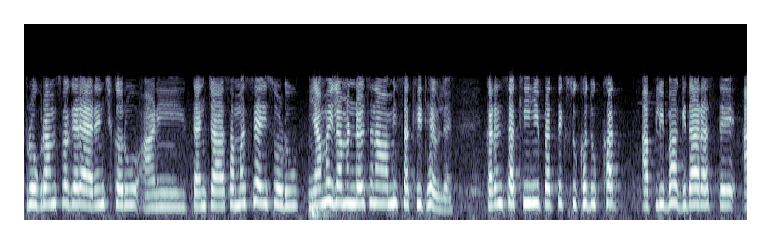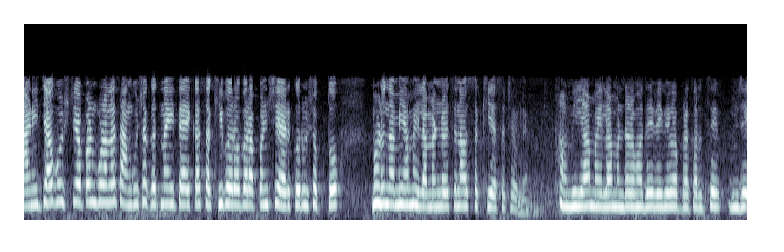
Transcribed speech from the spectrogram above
प्रोग्राम्स वगैरे अरेंज करू आणि त्यांच्या समस्याही सोडू. या महिला मंडळाचं नाव आम्ही सखी ठेवलंय. कारण सखी ही प्रत्येक सुखदुःखात आपली भागीदार असते आणि ज्या गोष्टी आपण कोणाला सांगू शकत नाही त्या एका सखी बरोबर आपण शेअर करू शकतो. म्हणून आम्ही या महिला मंडळाचं नाव सखी असं ठेवलंय. आम्ही या महिला मंडळामध्ये वेगवेगळ्या प्रकारचे म्हणजे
